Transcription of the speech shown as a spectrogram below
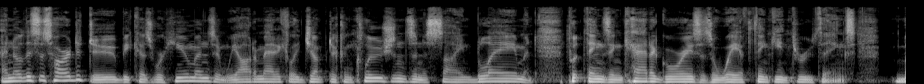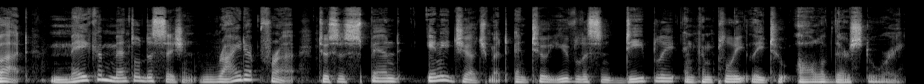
I know this is hard to do because we're humans and we automatically jump to conclusions and assign blame and put things in categories as a way of thinking through things. But make a mental decision right up front to suspend any judgment until you've listened deeply and completely to all of their story.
